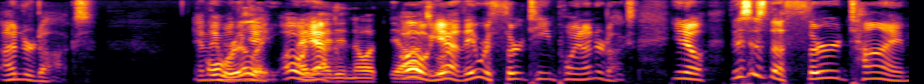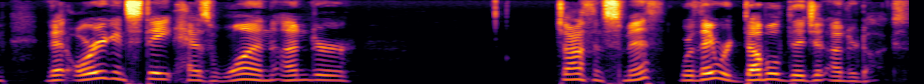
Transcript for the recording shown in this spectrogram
underdogs. And Oh, won the really? game. Oh, I, yeah. I didn't know what the Oh yeah, were. they were 13 point underdogs. You know, this is the third time that Oregon State has won under Jonathan Smith where they were double digit underdogs.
